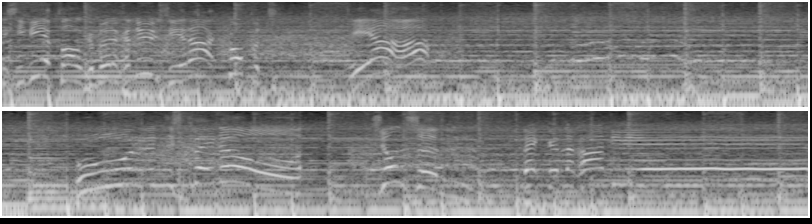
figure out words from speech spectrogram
is hij weer, Valkenburg. En nu is hij raak, koppend. Ja. Boer, het is 2-0. Johnson, Becker, daar gaat hij weer.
